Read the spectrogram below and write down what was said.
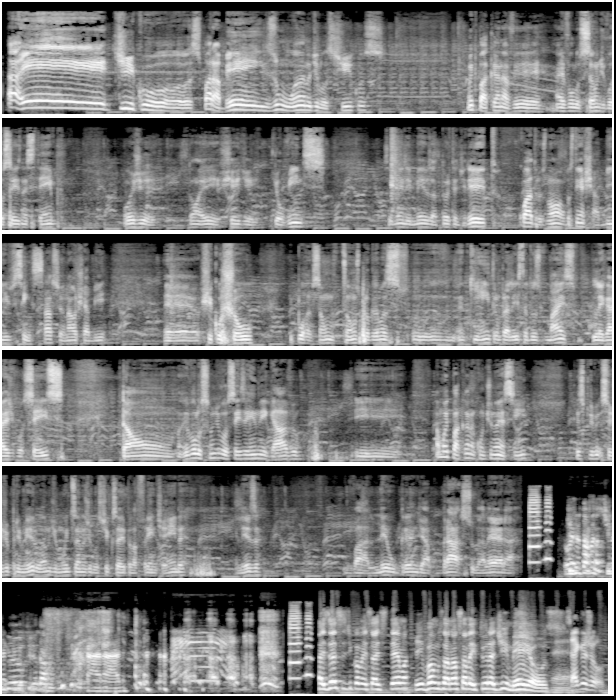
Aê, Ticos! Parabéns, um ano de Los Ticos. Muito bacana ver a evolução de vocês nesse tempo. Hoje estão aí cheios de, de ouvintes, recebendo e-mails à torta e direito, quadros novos, tem a Xabi, sensacional Xabi, é, Chico Show. E, porra, são, são os programas uh, que entram pra lista dos mais legais de vocês. Então, a evolução de vocês é inegável e tá muito bacana, continuem assim. Que esse seja o primeiro ano de muitos anos de Los Ticos aí pela frente ainda, beleza? Valeu, grande abraço, galera. Hoje eu tava assistindo aquele filho da puta. Caralho. Mas antes de começar esse tema, vamos à nossa leitura de e-mails. Segue o jogo.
